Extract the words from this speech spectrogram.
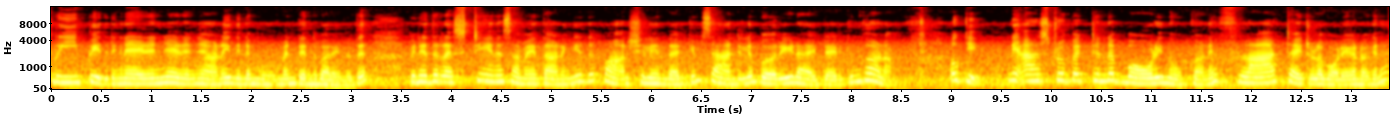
ക്രീപ്പ് ചെയ്തിട്ട് ഇങ്ങനെ എഴഞ്ഞ് എഴഞ്ഞാണ് ഇതിന്റെ മൂവ്മെന്റ് എന്ന് പറയുന്നത്. പിന്നെ ഇത് റെസ്റ്റ് ചെയ്യുന്ന സമയത്താണെങ്കിൽ ഇത് പാർഷ്യലി എന്തായിരിക്കും? സാൻഡിൽ ബെറീഡ് ആയിട്ടായിരിക്കും കാണാം. ഓക്കെ ഇനി ആസ്ട്രോബെക്റ്റിന്റെ ബോഡി നോക്കുകയാണെങ്കിൽ ഫ്ലാറ്റ് ആയിട്ടുള്ള ബോഡിയാണ് കണ്ടോ? ഇങ്ങനെ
